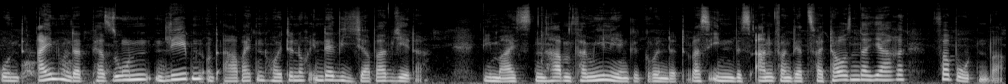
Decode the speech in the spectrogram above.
Rund 100 Personen leben und arbeiten heute noch in der Villa Baviera. Die meisten haben Familien gegründet, was ihnen bis Anfang der 2000er Jahre verboten war.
